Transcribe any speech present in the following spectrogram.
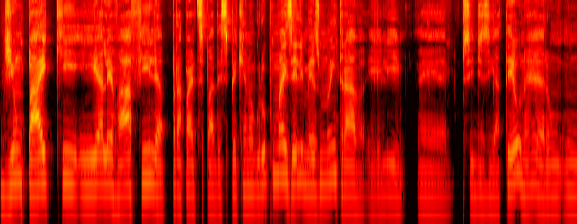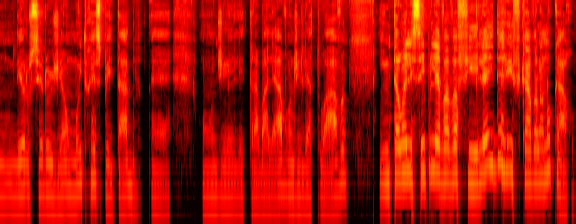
de um pai que ia levar a filha para participar desse pequeno grupo, mas ele mesmo não entrava. Ele é, se dizia ateu, né? Era um, um neurocirurgião muito respeitado, é, onde ele trabalhava, onde ele atuava. Então ele sempre levava a filha e, e ficava lá no carro.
